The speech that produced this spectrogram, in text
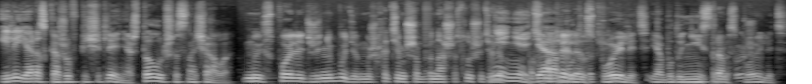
или я расскажу впечатление. Что лучше сначала? Мы спойлить же не будем. Мы же хотим, чтобы наши слушатели Не-не, я посмотрели буду этот спойлить, я буду неистово Прям спойлить.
